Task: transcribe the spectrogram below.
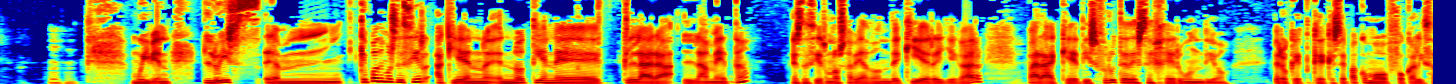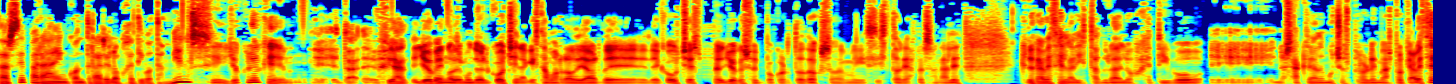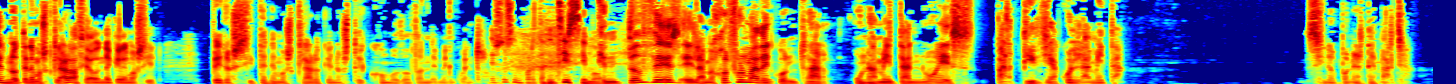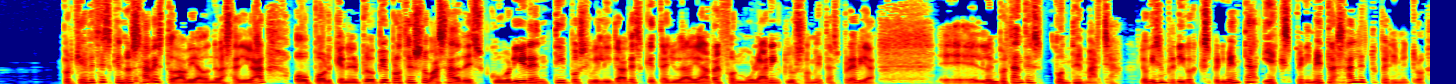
Muy bien. Luis, em, ¿qué podemos decir a quien no tiene clara la meta? Es decir, no sabe a dónde quiere llegar para que disfrute de ese gerundio pero que, que, sepa cómo focalizarse para encontrar el objetivo también. Sí, yo creo que, eh, fíjate, yo vengo del mundo del coaching, aquí estamos rodeados de, de, coaches, pero yo que soy poco ortodoxo en mis historias personales, creo que a veces la dictadura del objetivo eh, nos ha creado muchos problemas, porque a veces no tenemos claro hacia dónde queremos ir pero sí tenemos claro que no estoy cómodo donde me encuentro. Eso es importantísimo. Entonces, eh, la mejor forma de encontrar una meta no es partir ya con la meta, sino ponerte en marcha. Porque hay veces que no sabes todavía dónde vas a llegar o porque en el propio proceso vas a descubrir en ti posibilidades que te ayudarían a reformular incluso metas previas. Eh, lo importante es ponte en marcha. Lo que siempre digo, experimenta y experimenta, sal de tu perímetro.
